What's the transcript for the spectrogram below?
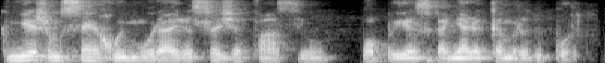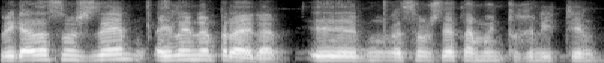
que mesmo sem Rui Moreira seja fácil para o PS ganhar a Câmara do Porto. Obrigada, São José. A Helena Pereira, eh, a São José está muito renitente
